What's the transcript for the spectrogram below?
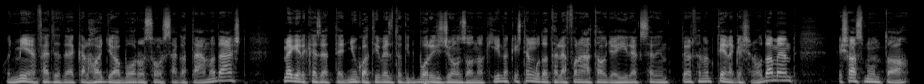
hogy milyen feltételekkel hagyja a Oroszország a támadást, megérkezett egy nyugati vezető, akit Boris Johnsonnak hívnak, és nem oda telefonálta, hogy a hírek szerint történt, ténylegesen odament, és azt mondta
